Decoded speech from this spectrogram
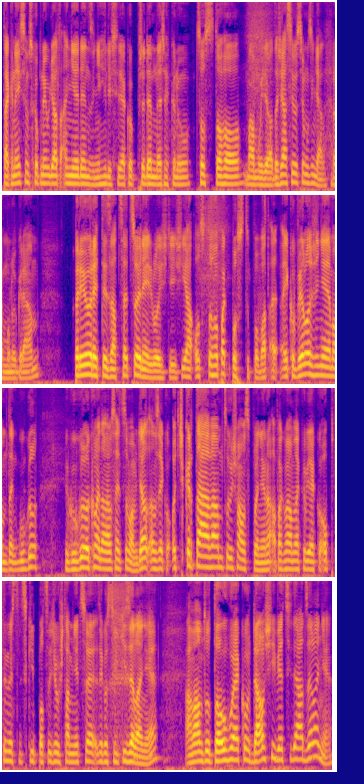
tak nejsem schopný udělat ani jeden z nich, když si jako předem neřeknu, co z toho mám udělat. Takže já si prostě musím dělat harmonogram, prioritizace, co je nejdůležitější a od toho pak postupovat. A a jako vyloženě mám ten Google, Google dokument, tam napsané, co mám dělat, a jako odškrtávám, co už mám splněno a pak mám takový jako optimistický pocit, že už tam něco je, jako svítí zeleně a mám tu touhu jako další věci dát zeleně.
